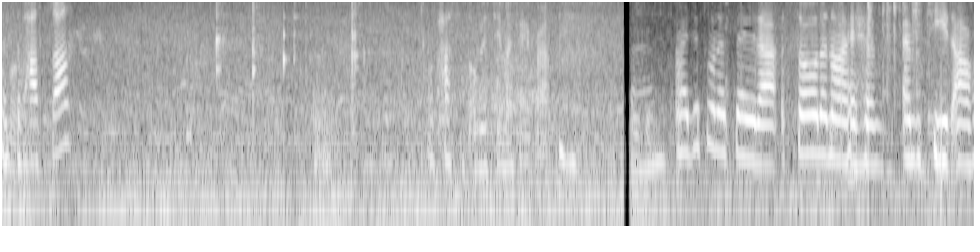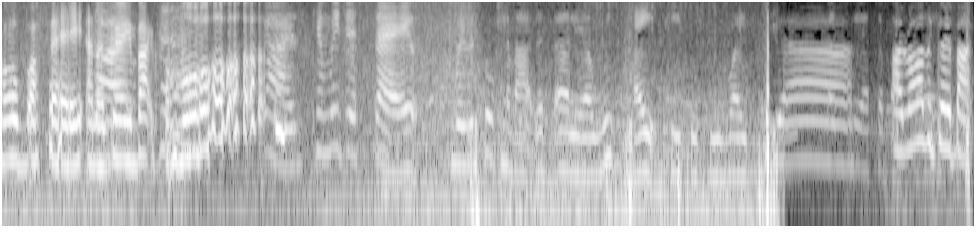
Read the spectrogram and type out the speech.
is the pasta. The pasta's obviously my favourite. I just want to say that Sol and I have emptied our whole buffet and are going back for more. Guys, can we just say we were talking about this earlier. We hate people who waste. food. yeah. I'd rather go back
